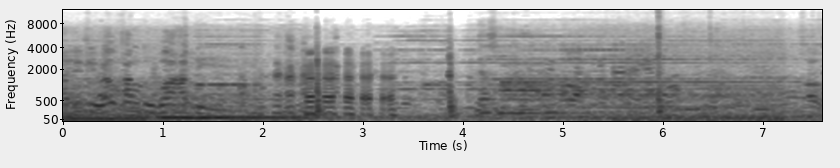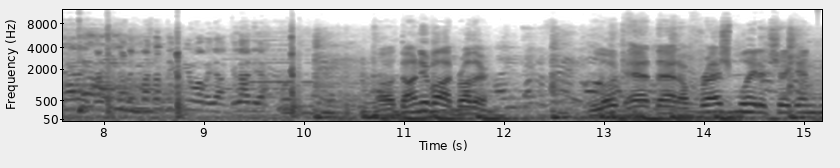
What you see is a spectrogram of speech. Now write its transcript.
Habibi, welcome to Guwahati. Oh, oh. Uh, Dhanyavad, brother. Look at that, a fresh plate of chicken.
